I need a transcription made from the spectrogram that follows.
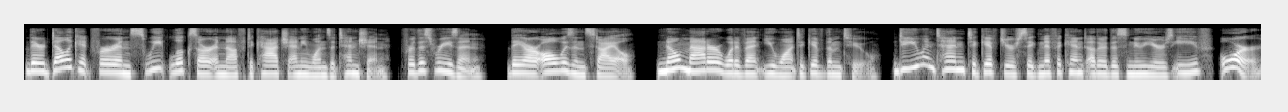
Their delicate fur and sweet looks are enough to catch anyone's attention. For this reason, they are always in style, no matter what event you want to give them to. Do you intend to gift your significant other this New Year's Eve? Or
